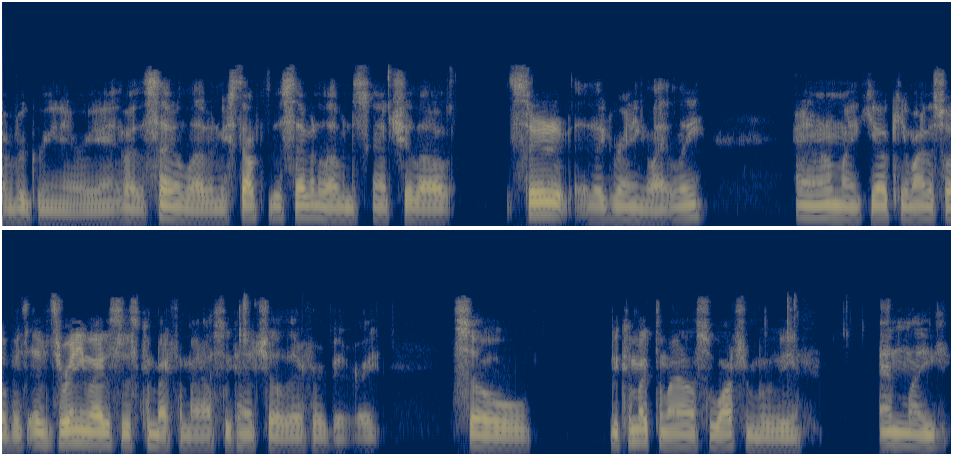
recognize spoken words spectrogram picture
Evergreen area by the 7-Eleven. We stopped at the 7-Eleven just gonna chill out. Started like raining lightly, and I'm like, yeah, okay, might as well. If it's, if it's raining, might as well just come back to my house. We kind of chill there for a bit, right? So we come back to my house, watch a movie, and like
